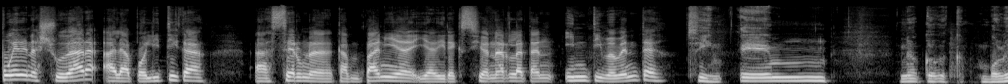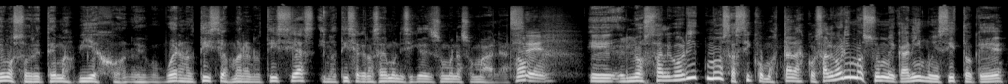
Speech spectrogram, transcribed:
pueden ayudar a la política a hacer una campaña y a direccionarla tan íntimamente? Sí, em, no, volvemos sobre temas viejos, eh, buenas noticias, malas noticias y noticias que no sabemos ni siquiera si son buenas o malas. ¿no? Sí. Eh, los algoritmos, así como están las cosas, algoritmos es un mecanismo, insisto, que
